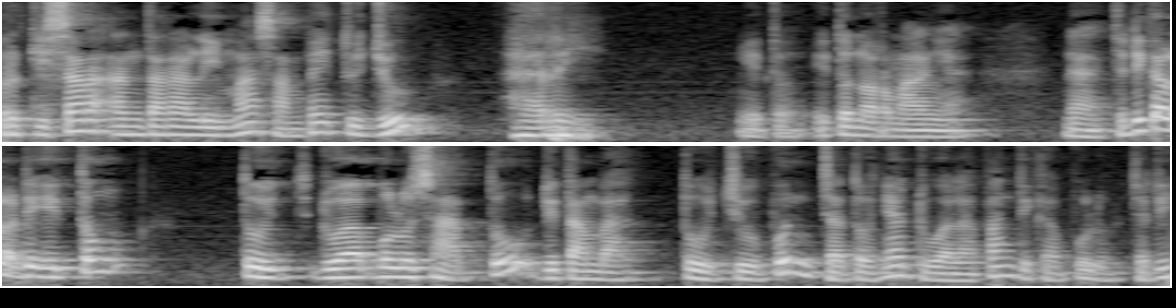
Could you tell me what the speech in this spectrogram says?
berkisar antara 5 sampai 7 hari. Gitu. Itu normalnya. Nah, jadi kalau dihitung 21 ditambah 7 pun jatuhnya 28 30. Jadi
